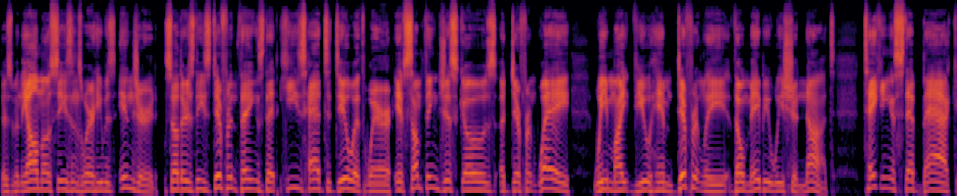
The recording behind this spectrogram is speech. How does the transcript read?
There's been the almost seasons where he was injured. So there's these different things that he's had to deal with where if something just goes a different way, we might view him differently, though maybe we should not. Taking a step back,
